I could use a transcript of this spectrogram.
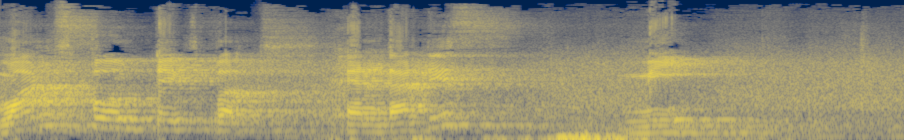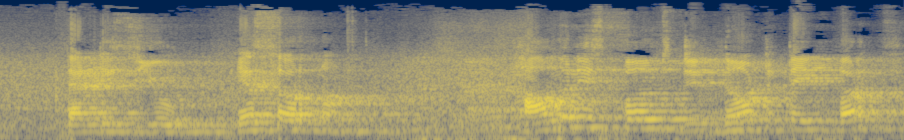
One sperm takes birth and that is me. That is you. Yes or no? How many sperms did not take birth?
